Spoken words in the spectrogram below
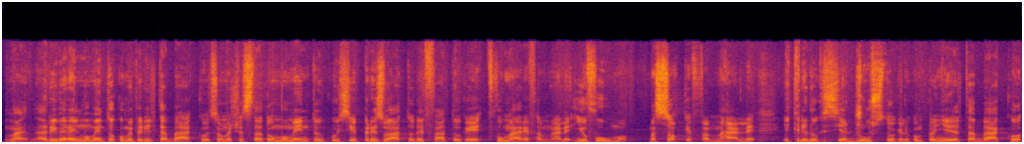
Ma arriverà il momento, come per il tabacco, insomma c'è stato un momento in cui si è preso atto del fatto che fumare fa male. Io fumo, ma so che fa male e credo che sia giusto che le compagnie del tabacco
